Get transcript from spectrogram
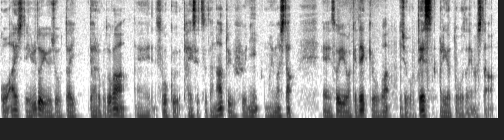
こう愛しているという状態であることが、えー、すごく大切だなというふうに思いました、えー、そういうわけで今日は以上です。ありがとうございました。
